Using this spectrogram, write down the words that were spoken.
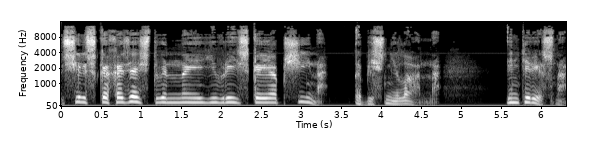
сельскохозяйственная еврейская община, объяснила Анна. Интересно,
